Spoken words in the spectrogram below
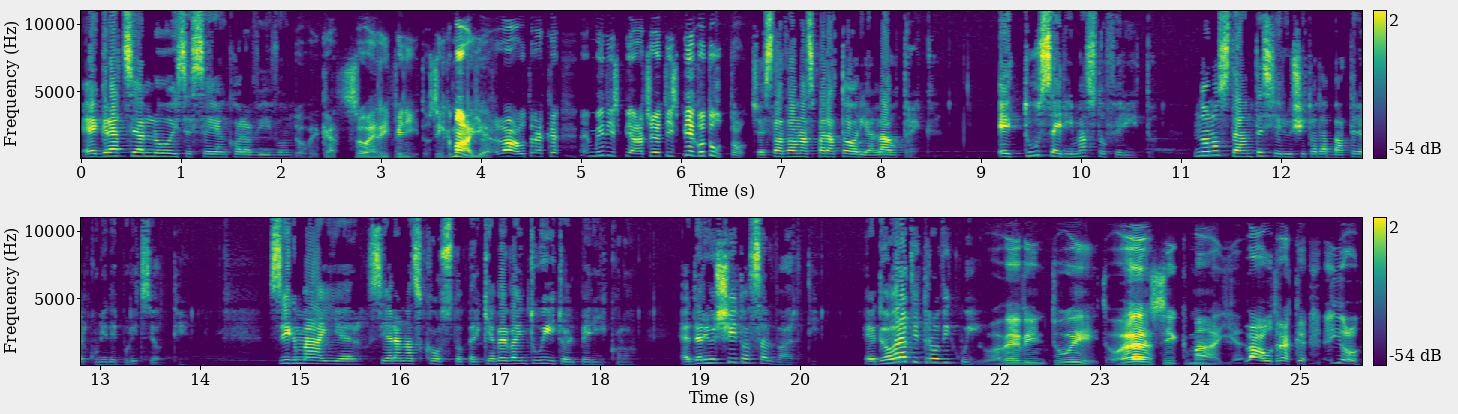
E grazie a lui se sei ancora vivo. Dove cazzo eri finito, Sigmaier? Lautrec, eh, mi dispiace, ti spiego tutto. C'è stata una sparatoria, Lautrec. E tu sei rimasto ferito, nonostante sia riuscito ad abbattere alcuni dei poliziotti. Sigmaier si era nascosto perché aveva intuito il pericolo ed è riuscito a salvarti. Ed ora ti trovi qui. Lo avevi intuito, eh, Sigmaier? Lautrec, io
